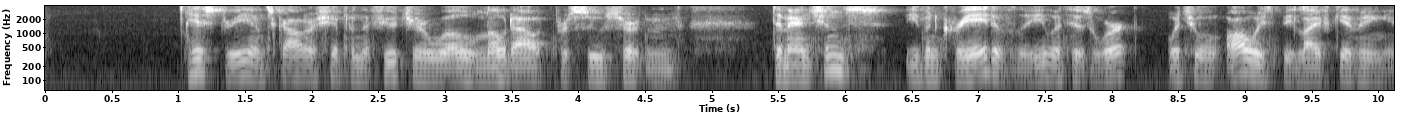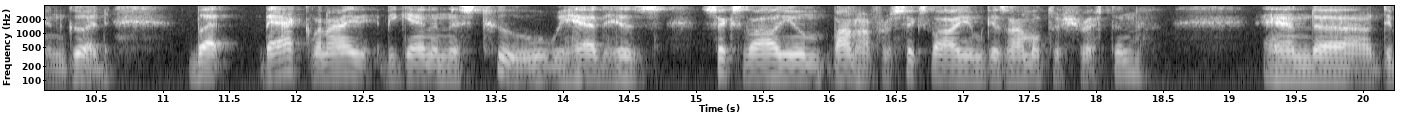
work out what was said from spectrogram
history and scholarship in the future will no doubt pursue certain dimensions, even creatively, with his work, which will always be life giving and good. But back when I began in this too, we had his six volume, Bonhoeffer six volume Gesammelte Schriften, and uh, Die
